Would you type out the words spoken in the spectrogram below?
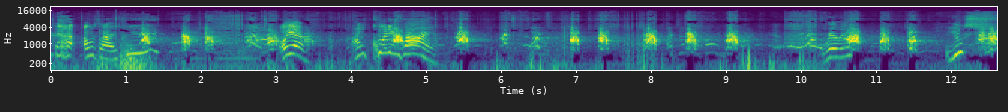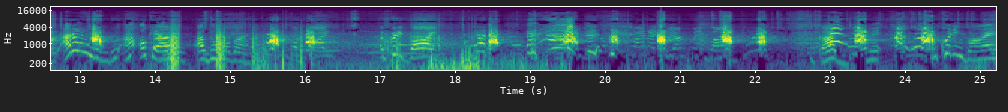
I was like, oh yeah, I'm quitting Vine. Really? You? I don't even do. I, okay, I'll, I'll do more Vine. I'm quitting Vine. God. Fine idea. I'm quitting Vine. God damn it! I'm quitting Vine.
